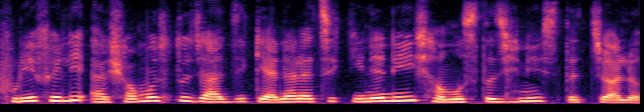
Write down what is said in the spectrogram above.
ঘুরে ফেলি আর সমস্ত যা যে কেনার আছে কিনে নিই, সমস্ত জিনিস, তো চলো।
